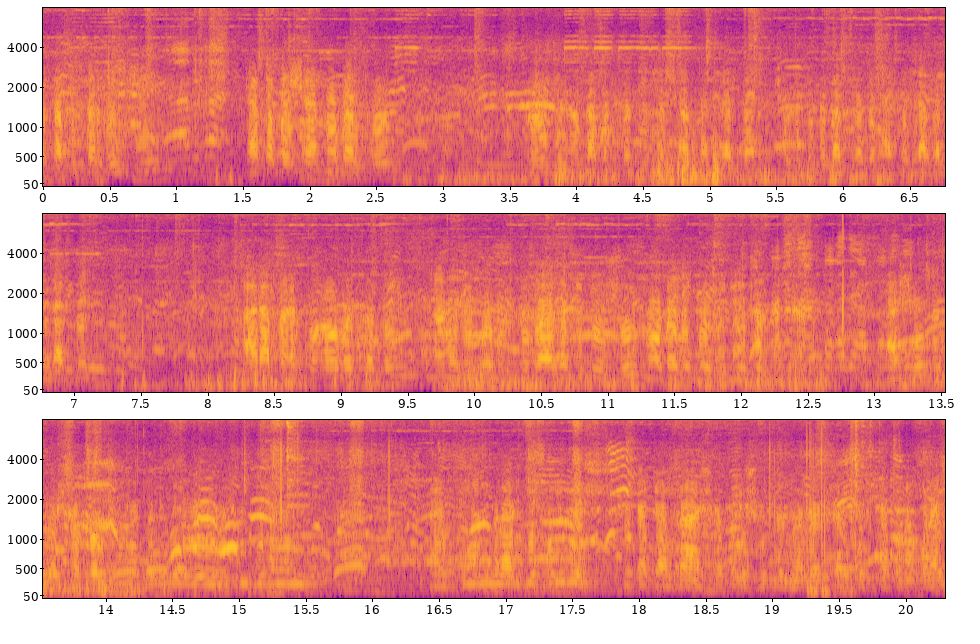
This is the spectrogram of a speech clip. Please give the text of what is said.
একাধিকবার বলছি। টাকা পয়সা, মোবাইল ফোন, প্রয়োজনীয় কাগজপত্র সাবধানে রাখবেন। ছোট ছোট বাচ্চাদের হাতে লাগালে রাখবেন। আর আপনারা কোনো অবস্থাতেই এই পবিত্র জায়গাটিতে এসে মোবাইলে কেউ ভিডিও করবেন আসুন, আমরা সকল সিনেমার যে পরিবেশ, সেটাকে আমরা সকলে সুন্দরভাবে উপস্থাপনা করাই।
